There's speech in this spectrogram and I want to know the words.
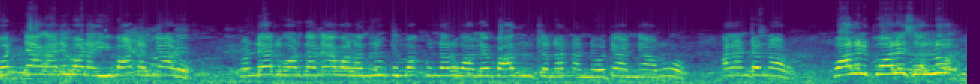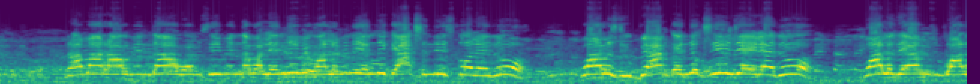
కొట్టినా కానీ వాడు ఈ మాట అన్నాడు. రెండేట్లు కొడతానే వాళ్ళందరూ కుమ్మక్కున్నారు వాళ్ళే బాధితున్నారు నన్ను ఒకటి అన్నారు అని అంటున్నారు. వాళ్ళని పోలీసు వాళ్ళు రామారావు మీద వంశీ మీద వాళ్ళు ఎందుకు వాళ్ళ మీద ఎందుకు యాక్షన్ తీసుకోలేదు? వాళ్ళు బ్యాంక్ ఎందుకు సీల్ చేయలేదు? వాళ్ళదేం వాళ్ళ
